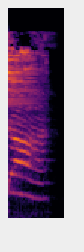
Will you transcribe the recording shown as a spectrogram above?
star.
